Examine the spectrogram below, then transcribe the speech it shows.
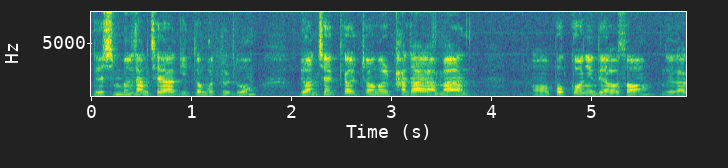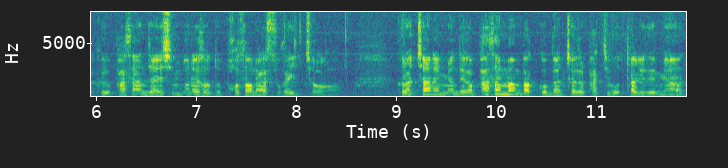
내 신분상 제약이 있던 것들도 면책 결정을 받아야만 어, 복권이 되어서 내가 그 파산자의 신분에서도 벗어날 수가 있죠. 그렇지 않으면 내가 파산만 받고 면책을 받지 못하게 되면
